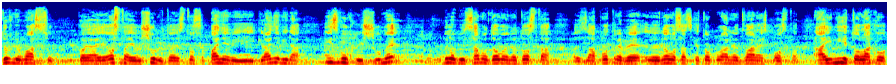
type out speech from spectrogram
drvnu masu koja je ostaje u šumi, to, je, to su panjevi i granjevina, izvukli šume, bilo bi samo dovoljno dosta za potrebe e, Novosadske toplane od 12%, a i nije to lako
